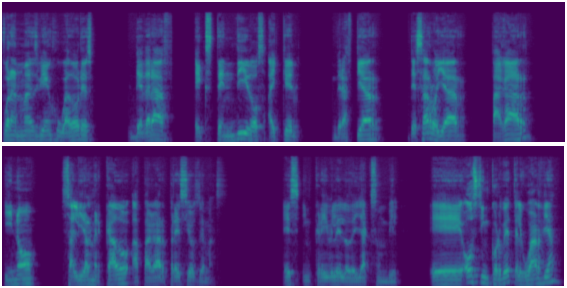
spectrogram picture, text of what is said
fueran más bien jugadores de draft extendidos, hay que draftear, desarrollar, pagar y no salir al mercado a pagar precios de más. Es increíble lo de Jacksonville. Eh, Austin Corbett, el guardia,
